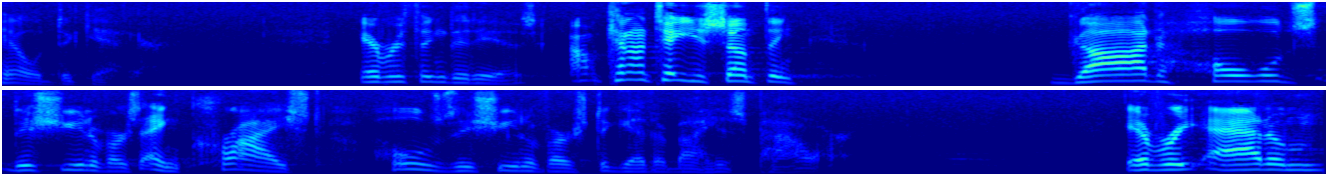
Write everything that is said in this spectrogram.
held together. Everything that is. Uh, can I tell you something? God holds this universe, and Christ holds this universe together by his power. Every atom,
